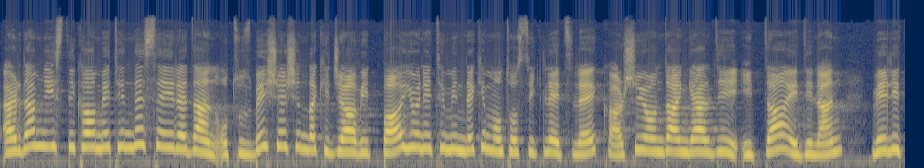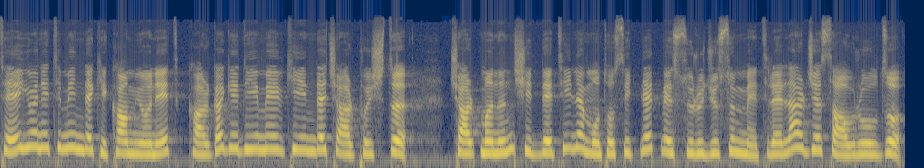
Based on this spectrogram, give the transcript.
Erdemli istikametinde seyreden 35 yaşındaki Cavit Bağ yönetimindeki motosikletle karşı yönden geldiği iddia edilen Veli T yönetimindeki kamyonet Karga Gediği mevkiinde çarpıştı. Çarpmanın şiddetiyle motosiklet ve sürücüsü metrelerce savruldu.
